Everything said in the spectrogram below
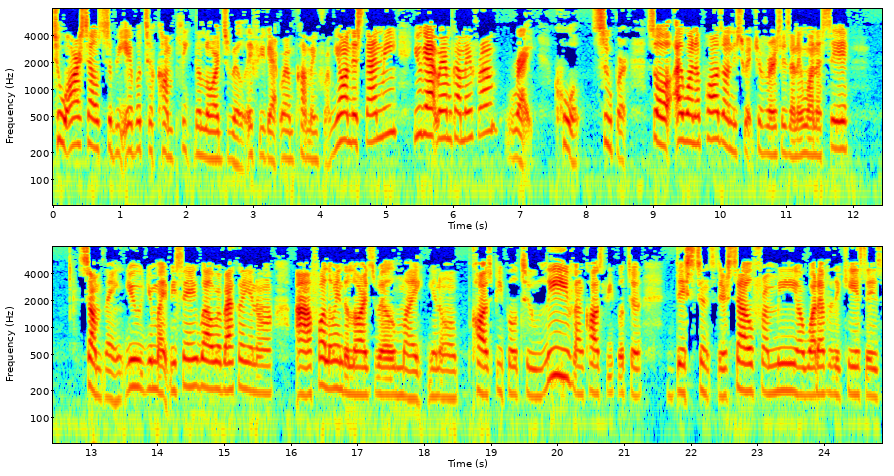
to ourselves to be able to complete the Lord's will, if you get where I'm coming from. You understand me? You get where I'm coming from? Right. Cool. Super. So I want to pause on the scripture verses and I want to say something. You you might be saying, well, Rebecca, you know, uh, following the Lord's will might, you know, cause people to leave and cause people to distance themselves from me or whatever the case is.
